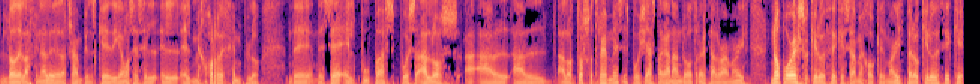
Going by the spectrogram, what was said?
lo de la final de la Champions, que digamos es el, el- mejor ejemplo de, de ser el pupas, pues a los a, al- a los dos o tres meses, pues ya está ganando otra vez al Real Madrid. No por eso quiero decir que sea mejor que el Madrid, pero quiero decir que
